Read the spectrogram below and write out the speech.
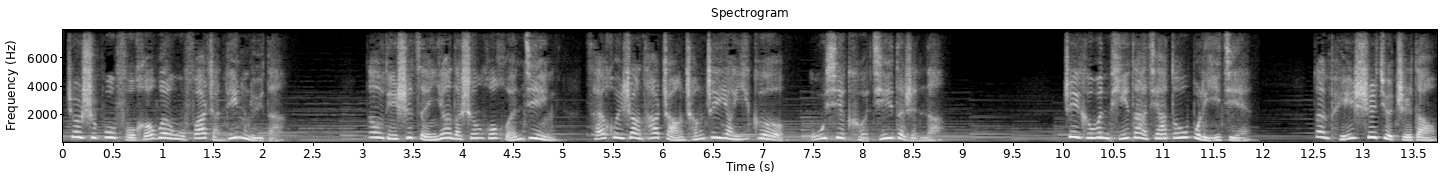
这是不符合万物发展定律的。到底是怎样的生活环境才会让他长成这样一个无懈可击的人呢？这个问题大家都不理解，但裴师却知道，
